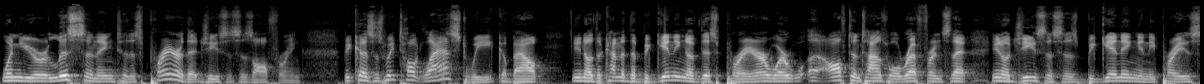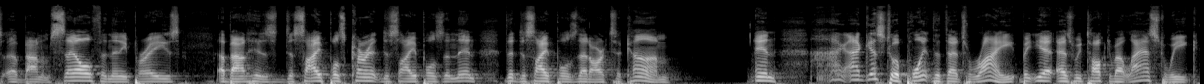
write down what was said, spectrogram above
when you're listening to this prayer that Jesus is offering. Because as we talked last week about, you know, the kind of the beginning of this prayer, where uh, oftentimes we'll reference that, you know, Jesus is beginning and he prays about himself and then he prays about his disciples, current disciples, and then the disciples that are to come. And I, I, guess to a point that that's right, but yet, as we talked about last week,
